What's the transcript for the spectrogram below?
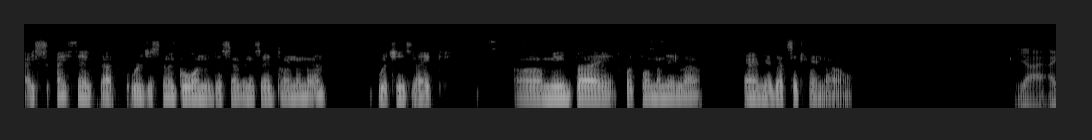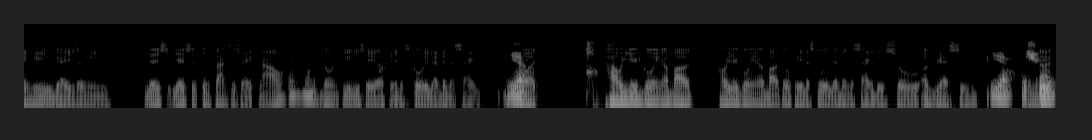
I, I think that we're just gonna go on with the seven aside tournament, which is like uh made by Football Manila, and yeah, that's it for now. yeah, I hear you guys. I mean, your your circumstances right now hmm don't really say okay, let's go 11 aside. Yeah, But how you're going about how you're going about okay, let's go 11 aside is so aggressive. yeah, that's true. that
